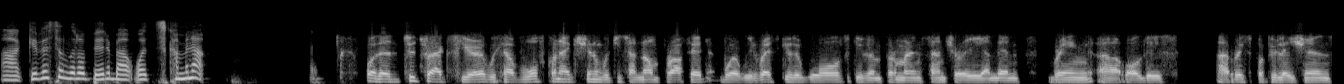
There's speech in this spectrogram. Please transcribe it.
uh, give us a little bit about what's coming up. Well, there are two tracks here. We have Wolf Connection, which is a nonprofit where we rescue the wolves, give them permanent sanctuary, and then bring uh, all these at-risk populations,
